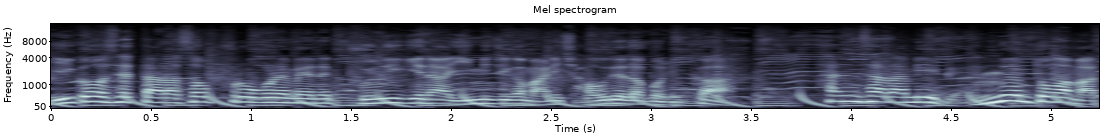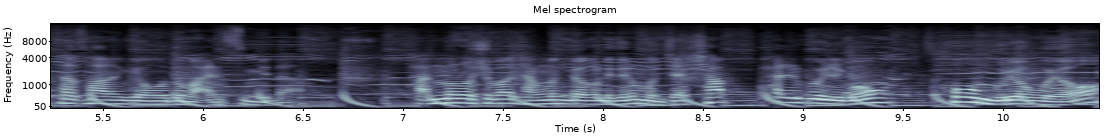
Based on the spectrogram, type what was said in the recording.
이것에 따라서 프로그램의 분위기나 이미지가 많이 좌우되다 보니까 한 사람이 몇 년 동안 맡아서 하는 경우도 많습니다. 단문 50원 장문 100원이 드는 문자 샵 8910 홈은 무료고요.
